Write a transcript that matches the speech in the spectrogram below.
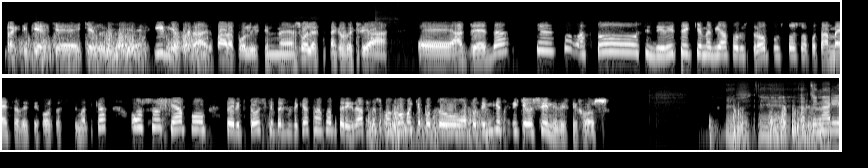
πρακτικές και, και λογικές. Ίδια πάρα πολύ στην, ε, σε όλη αυτή την ακροδεξιά ε, ατζέντα και αυτό συντηρείται και με διάφορους τρόπους τόσο από τα μέσα δυστυχώς τα συστηματικά όσο και από περιπτώσεις και περιστατικά σαν αυτά που περιγράφει ακόμα και από, το, από την ίδια τη δικαιοσύνη δυστυχώς. Ναι. Ε, απ' την άλλη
